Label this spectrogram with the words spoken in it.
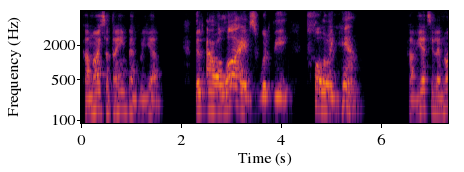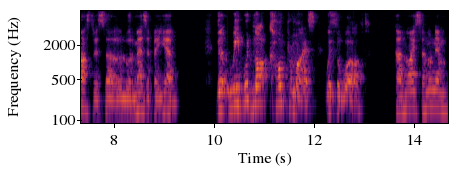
ca noi să trăim pentru el, that our lives would be following Him, ca viețile noastre să îl urmeze pe el, that we would not compromise with the world. ca noi să nu ne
